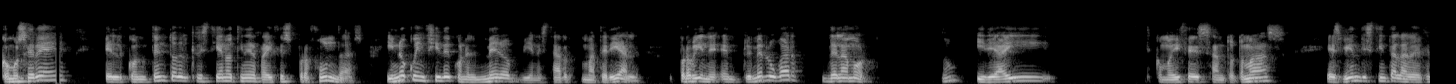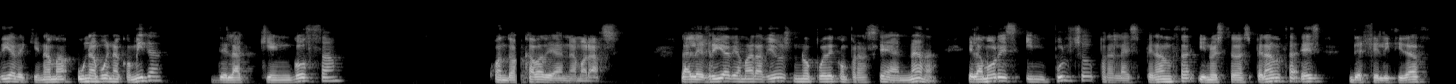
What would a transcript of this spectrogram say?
como se ve, el contento del cristiano tiene raíces profundas y no coincide con el mero bienestar material. Proviene, en primer lugar, del amor. Y de ahí, como dice Santo Tomás, es bien distinta la alegría de quien ama una buena comida de la quien goza cuando acaba de enamorarse. La alegría de amar a Dios no puede comprarse a nada. El amor es impulso para la esperanza y nuestra esperanza es de felicidad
